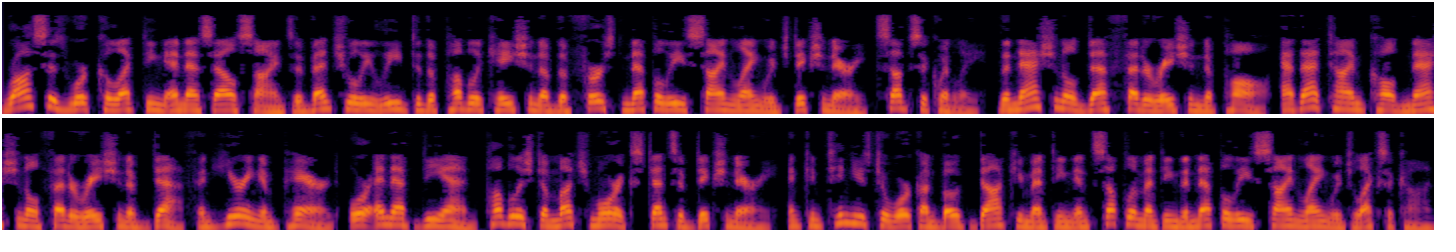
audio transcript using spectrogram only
Ross's work collecting NSL signs eventually lead to the publication of the first Nepalese Sign Language Dictionary. Subsequently, the National Deaf Federation Nepal, at that time called National Federation of Deaf and Hearing Impaired, or NFDN, published a much more extensive dictionary, and continues to work on both documenting and supplementing the Nepalese Sign Language lexicon.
